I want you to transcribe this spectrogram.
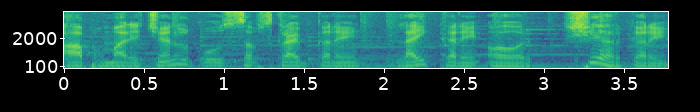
आप हमारे चैनल को सब्सक्राइब करें, लाइक करें और शेयर करें।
